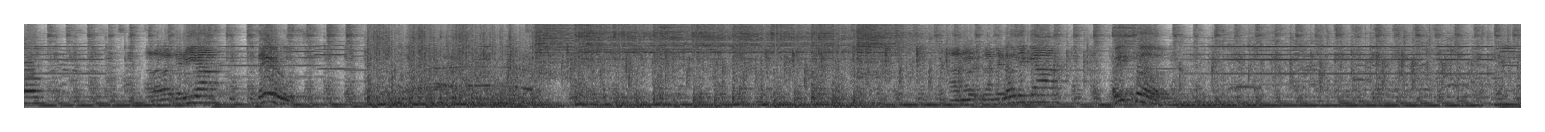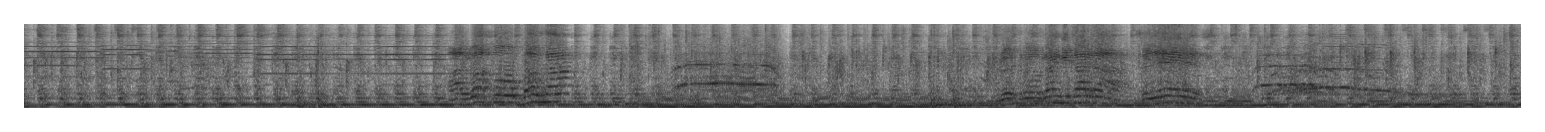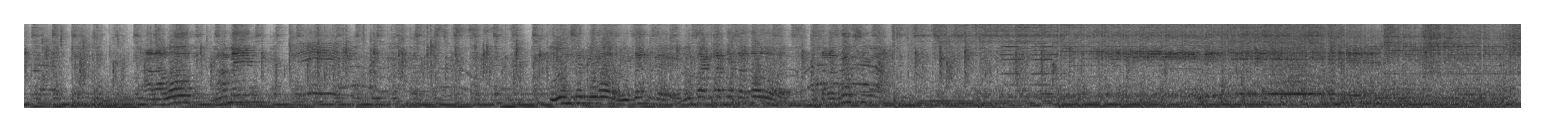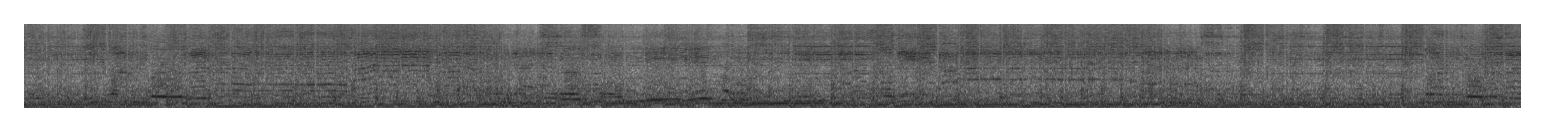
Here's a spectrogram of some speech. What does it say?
A la batería, Zeus. A nuestra melódica, Víctor. Al bajo, Paula. Nuestro gran guitarra, Sellés. A la voz, Mame. Y un servidor, Vicente. Muchas gracias a todos. Hasta la próxima. Muchas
